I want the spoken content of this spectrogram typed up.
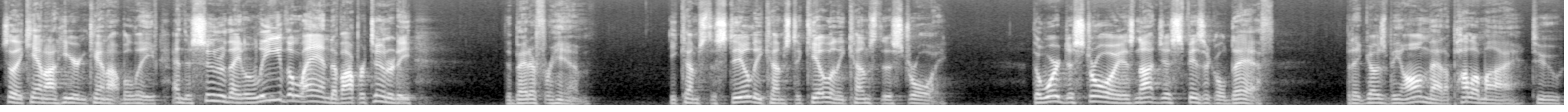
so they cannot hear and cannot believe. And the sooner they leave the land of opportunity, the better for him. He comes to steal, he comes to kill, and he comes to destroy. The word destroy is not just physical death, but it goes beyond that, apollomai, to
